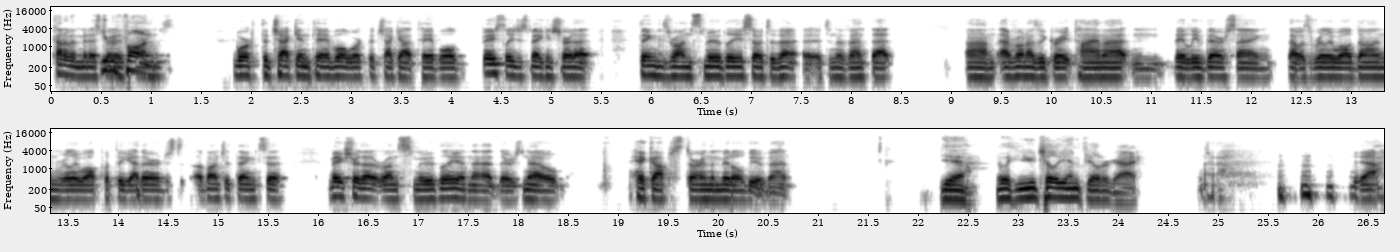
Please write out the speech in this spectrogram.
kind of administrative fun. Things. Work the check-in table, work the checkout table. Basically, just making sure that things run smoothly. So it's a it's an event that um, everyone has a great time at, and they leave there saying that was really well done, really well put together, and just a bunch of things to make sure that it runs smoothly and that there's no hiccups during the middle of the event. Yeah, you're like a utility infielder guy. yeah,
